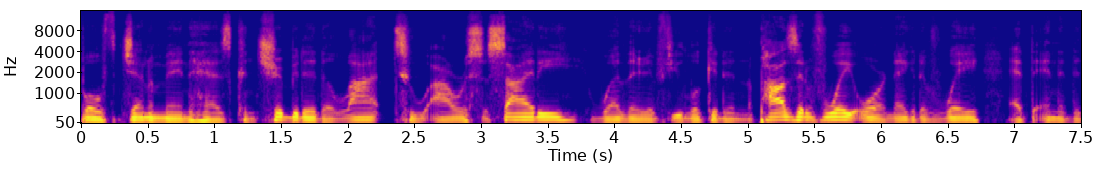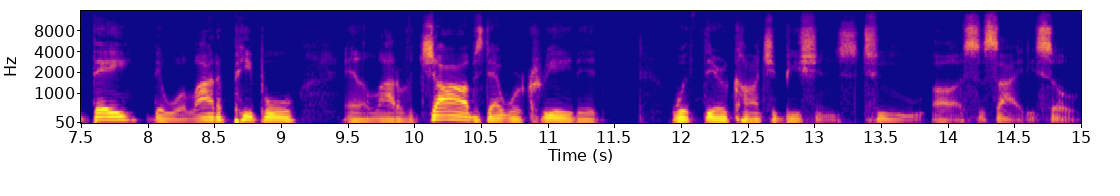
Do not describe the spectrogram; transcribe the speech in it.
Both gentlemen has contributed a lot to our society, whether if you look at it in a positive way or a negative way. At the end of the day, there were a lot of people and a lot of jobs that were created with their contributions to uh, society. So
